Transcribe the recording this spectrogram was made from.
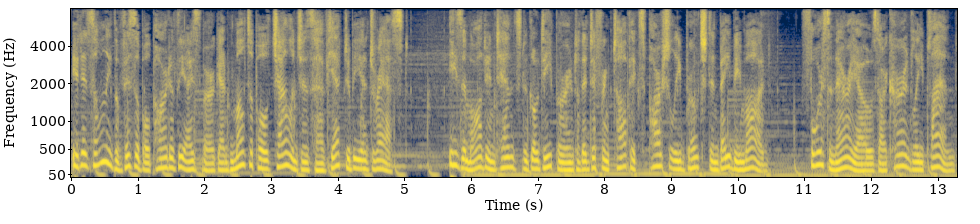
It is only the visible part of the iceberg and multiple challenges have yet to be addressed. EasyMod intends to go deeper into the different topics partially broached in Baby Mod. Four scenarios are currently planned,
